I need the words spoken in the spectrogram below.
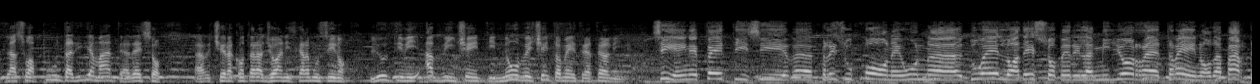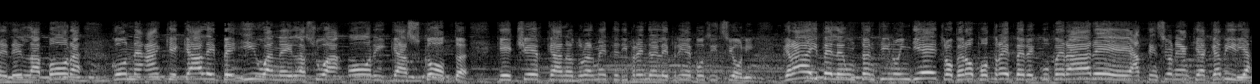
la sua punta di diamante, adesso eh, ci racconterà Giovanni Scaramuzzino gli ultimi avvincenti 900 metri a tre linee. Sì, in effetti si eh, presuppone un eh, duello adesso per il miglior treno da parte della Bora con anche Caleb Iwan e la sua ora storica Scott che cerca naturalmente di prendere le prime posizioni. Greipel è un tantino indietro, però potrebbe recuperare. Attenzione anche a Gaviria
